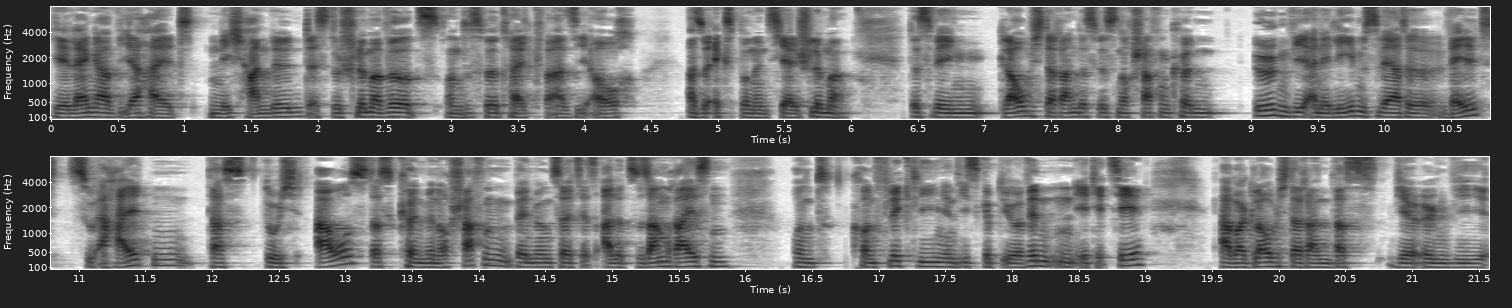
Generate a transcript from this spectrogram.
je länger wir halt nicht handeln, desto schlimmer wird's. Und es wird halt quasi auch, also exponentiell schlimmer. Deswegen glaube ich daran, dass wir es noch schaffen können, irgendwie eine lebenswerte Welt zu erhalten. Das durchaus, das können wir noch schaffen, wenn wir uns jetzt alle zusammenreißen und Konfliktlinien, die es gibt, überwinden, etc. Aber glaube ich daran, dass wir irgendwie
